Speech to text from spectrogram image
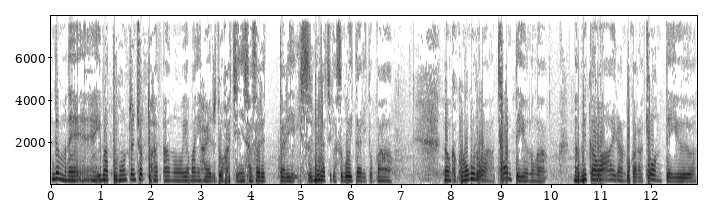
でもね、今って本当にちょっとは、あの、山に入ると蜂に刺されたり、スズメバチがすごいいたりとか、なんかこの頃は、キョンっていうのが、なめかわアイランドからキョンっていう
